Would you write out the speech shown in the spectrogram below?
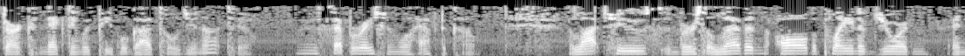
start connecting with people God told you not to. And separation will have to come. Lot chose in verse 11 all the plain of Jordan, and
